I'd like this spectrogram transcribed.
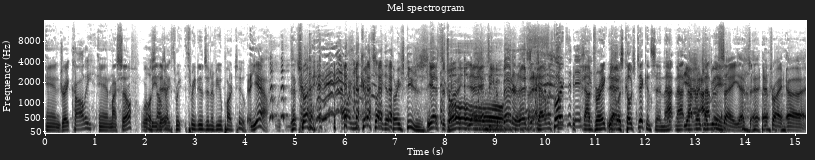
and Drake Colley and myself will Well, it be sounds there. like three three dudes in a view part two. yeah, that's right. or you could say the Three Stooges. yes, that's right. Yeah, that's even better. That's, That was Sports edition. now Drake. Yeah. That was Coach Dickinson, not not yeah, not Rick, I not was going to say that's that's right. Uh,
